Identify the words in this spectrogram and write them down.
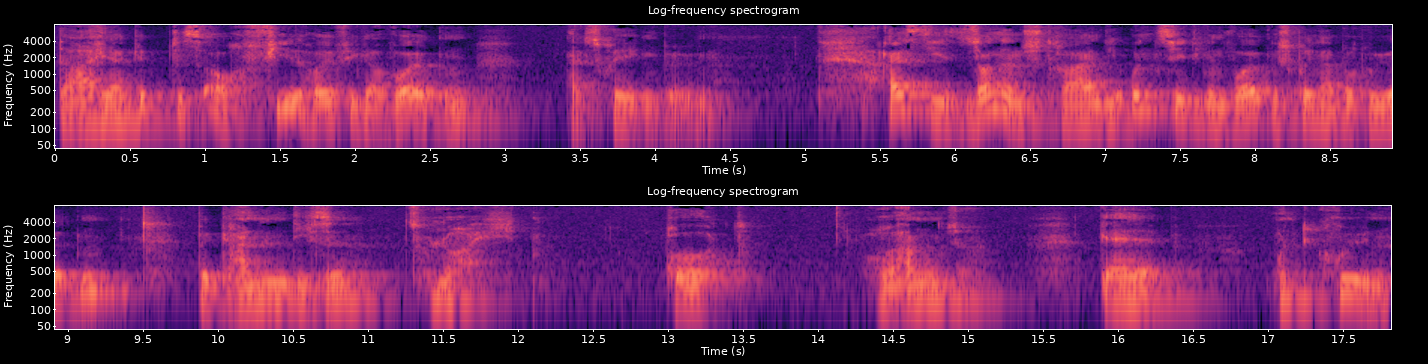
Daher gibt es auch viel häufiger Wolken als Regenbögen. Als die Sonnenstrahlen die unzähligen Wolkenspringer berührten, begannen diese zu leuchten. Rot, Orange, Gelb und Grün.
